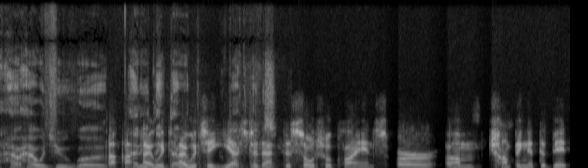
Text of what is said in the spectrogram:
How, how would you? Uh, how do you I think would, that would I would say yes to that. The social clients are um, chomping at the bit.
